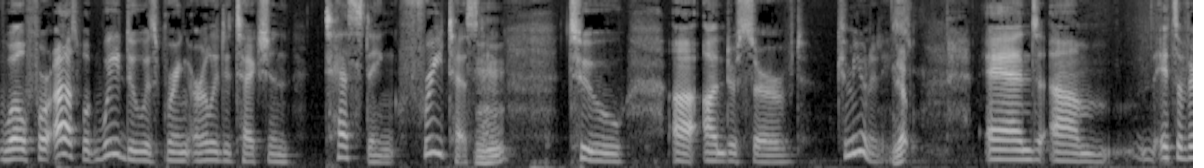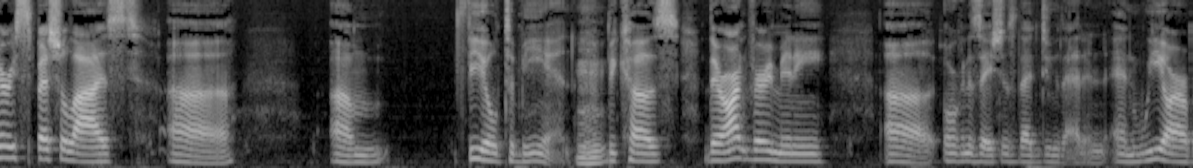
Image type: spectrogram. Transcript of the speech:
well, for us, what we do is bring early detection testing, free testing, Mm-hmm. to uh, underserved communities. Yep. And um, it's a very specialized uh, um, field to be in Mm-hmm. because there aren't very many uh, organizations that do that, and, and we are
